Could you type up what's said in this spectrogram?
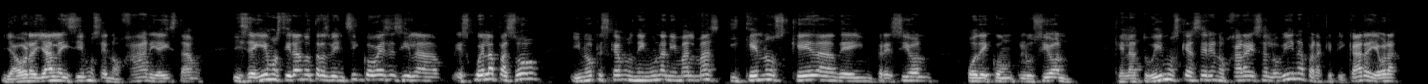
Y ahora ya la hicimos enojar y ahí estamos. Y seguimos tirando otras 25 veces y la escuela pasó y no pescamos ningún animal más. ¿Y qué nos queda de impresión o de conclusión? que la tuvimos que hacer enojar a esa lobina para que picara y ahora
